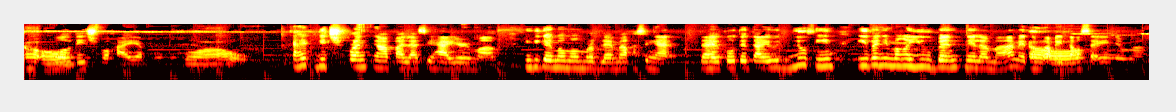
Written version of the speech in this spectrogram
Oo. voltage po kaya po. Wow. Kahit beachfront nga pala si higher ma'am, hindi kayo mamang problema kasi nga, dahil coated tayo with bluefin, even yung mga U-bend nila ma'am, ito Oo. pakita ko sa inyo ma'am.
